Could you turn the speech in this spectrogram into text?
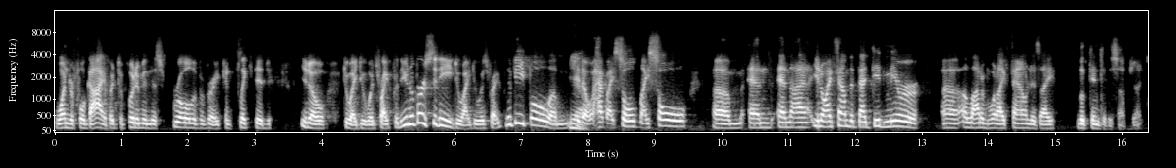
wonderful guy but to put him in this role of a very conflicted you know, do I do what's right for the university? Do I do what's right for the people? Um, yeah. You know, have I sold my soul? Um, and and I, you know, I found that that did mirror uh, a lot of what I found as I looked into the subject.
